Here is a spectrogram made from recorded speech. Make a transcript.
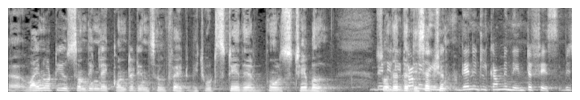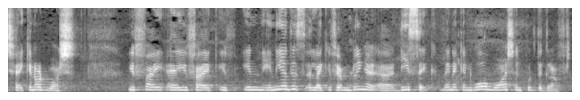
Uh, Why not use something like chondroitin sulfate, which would stay there more stable? Then So it that will the dissection, then it will come in the interface, which I cannot wash. If I, uh, if I, if in any other, s- like if I'm doing a, a DSEK, then I can go and wash and put the graft.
